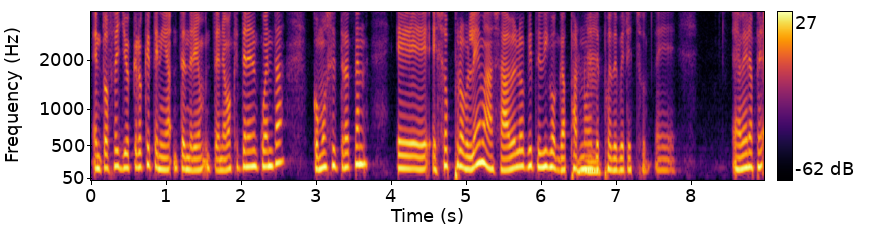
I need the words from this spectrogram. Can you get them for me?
Entonces, yo creo que tenía, tendríamos, tenemos que tener en cuenta cómo se tratan eh, esos problemas. ¿Sabes lo que te digo? Gaspar no es después de ver esto. Eh, a ver, a ver,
